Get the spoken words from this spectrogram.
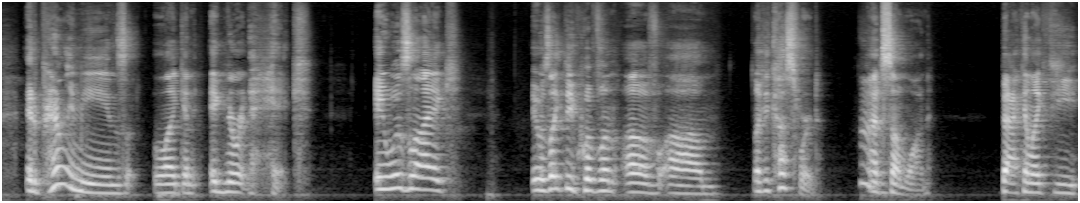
it apparently means like an ignorant hick. It was like it was like the equivalent of um like a cuss word Hmm. at someone back in like the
